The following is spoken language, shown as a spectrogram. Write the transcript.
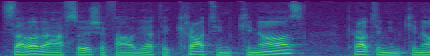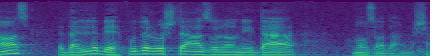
سبب افزایش فعالیت کراتین کیناز کراتینین کیناز به دلیل بهبود رشد عضلانی در نوزادان میشن.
